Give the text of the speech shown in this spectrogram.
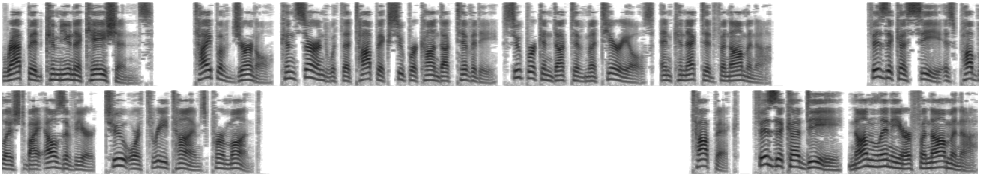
«rapid communications» type of journal, concerned with the topic superconductivity, superconductive materials, and connected phenomena. Physica C is published by Elsevier, two or three times per month. Topic: Physica D, nonlinear phenomena.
